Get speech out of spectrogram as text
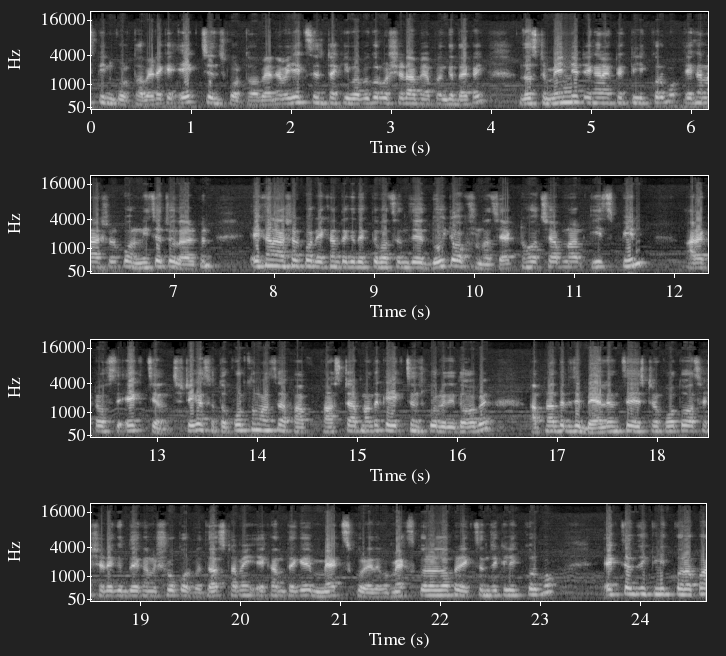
স্পিন করতে হবে, এটাকে এক্সচেঞ্জ করতে হবে। আমি এক্সচেঞ্জটা কীভাবে করব সেটা আমি আপনাকে দেখাই। জাস্ট মেন নেট এখানে একটা ক্লিক করব। এখানে আসার পর নিচে চলে আসবেন। এখানে আসার পর এখান থেকে দেখতে পাচ্ছেন যে দুইটা অপশন আছে। একটা হচ্ছে আপনার স্পিন আর একটা হচ্ছে এক্সচেঞ্জ ঠিক আছে? তো প্রথম আছে ফার্স্টে আপনাদেরকে এক্সচেঞ্জ করে দিতে হবে। আপনাদের যে ব্যালেন্সে স্টার কত আছে সেটা কিন্তু এখানে শো করবে। জাস্ট আমি এখান থেকে ম্যাক্স করে দেবো। ম্যাক্স করে দেওয়ার পর এক্সচেঞ্জে ক্লিক করব। এক্সচেঞ্জে ক্লিক করার পর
